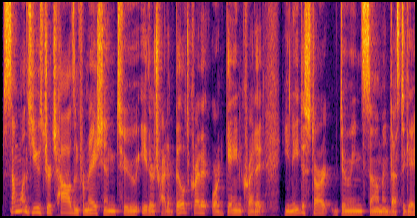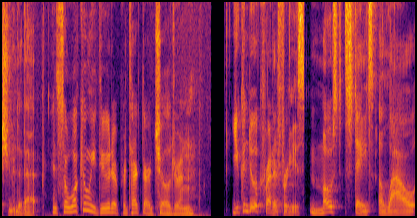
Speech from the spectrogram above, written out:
someone's used your child's information to either try to build credit or gain credit, you need to start doing some investigation into that. And so, what can we do to protect our children? You can do a credit freeze. Most states allow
